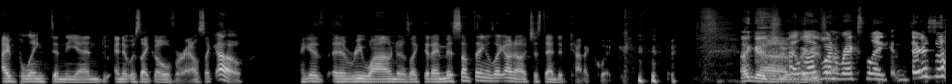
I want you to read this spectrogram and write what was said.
I blinked in the end and it was like over. And I was like, oh, I guess and rewound. I was like, did I miss something? I was like, oh no, it just ended kind of quick. I get you. I get love you. when Rick's like, "There's a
